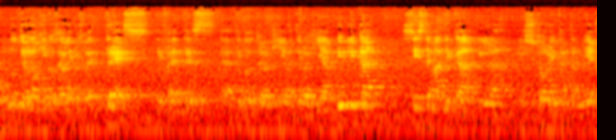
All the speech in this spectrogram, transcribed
mundo teológico se habla incluso de tres diferentes uh, tipos de teología, la teología bíblica, sistemática y la histórica también.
